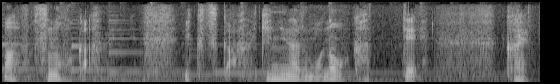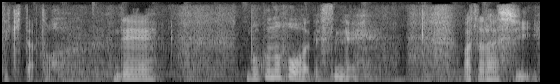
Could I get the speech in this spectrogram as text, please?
まあ、その他、いくつか気になるものを買って帰ってきたと。で、僕の方はですね、新しい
